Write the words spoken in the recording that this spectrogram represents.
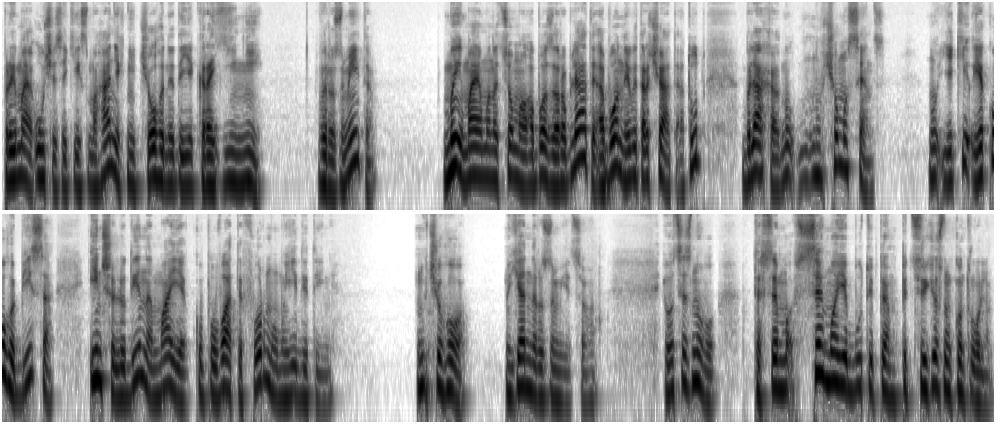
приймає участь в яких змаганнях, нічого не дає країні. Ви розумієте? Ми маємо на цьому або заробляти, або не витрачати. А тут, бляха, ну, ну в чому сенс? Ну, які, якого біса інша людина має купувати форму моїй дитині? Ну чого? Ну я не розумію цього. І оце знову, те все, все має бути прям під серйозним контролем.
